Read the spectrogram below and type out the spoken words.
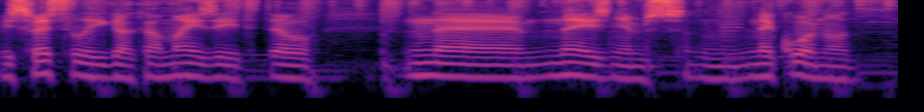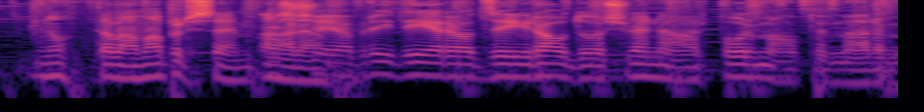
visveselīgākā maizīte tev ne, neizņems neko no nu, tavām aprisēm Es ārā. šajā brīdī ieraudzīju raudošu Renāru Pūraņu, piemēram,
